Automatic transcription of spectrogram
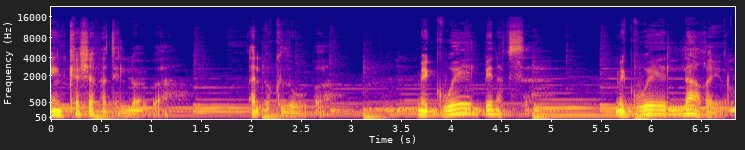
انكشفت اللعبة الأكذوبة. ميغويل بنفسه ميغويل لا غيره.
